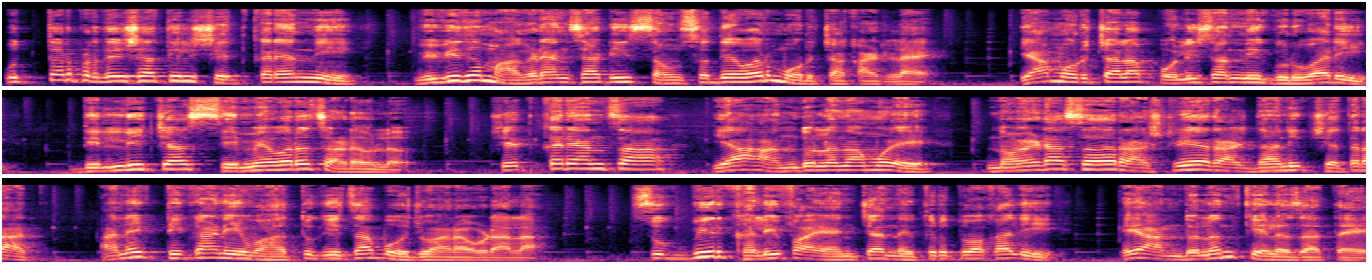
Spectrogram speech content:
उत्तर प्रदेशातील शेतकऱ्यांनी विविध मागण्यांसाठी संसदेवर मोर्चा काढलाय. या मोर्चाला पोलिसांनी गुरुवारी दिल्लीच्या सीमेवरच अडवलं. शेतकऱ्यांचा या आंदोलनामुळे नोएडासह राष्ट्रीय राजधानी क्षेत्रात अनेक ठिकाणी वाहतुकीचा बोजवारा उडाला. सुखबीर खलिफा यांच्या नेतृत्वाखाली हे आंदोलन केलं जात आहे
